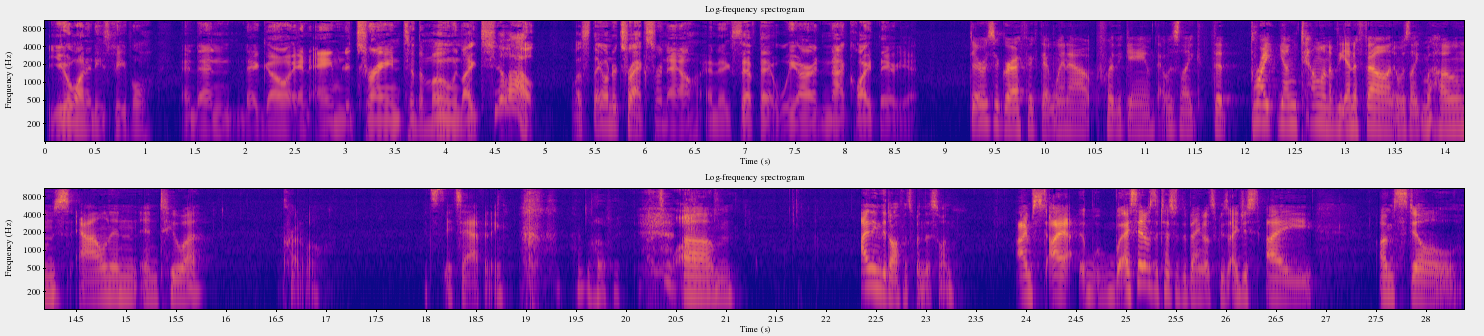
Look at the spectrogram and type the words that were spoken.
You're one of these people, and then they go and aim the train to the moon. Like, chill out. Let's stay on the tracks for now, and accept that we are not quite there yet. There was a graphic that went out before the game that was like the bright young talent of the NFL, and it was like Mahomes, Allen, and Tua. Incredible. It's it's happening. I love it. That's wild. Um, I think the Dolphins win this one. I'm st- I I said it was a test with the Bengals because I just I I'm still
